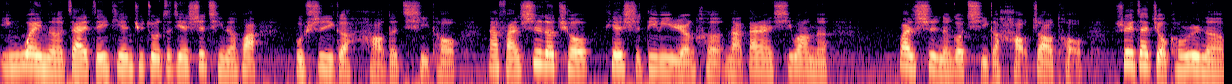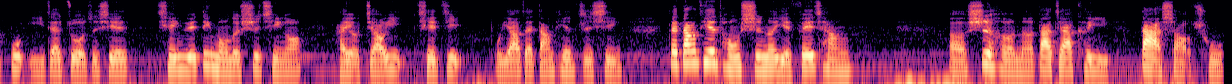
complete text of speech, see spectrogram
因为呢，在这一天去做这件事情的话，不是一个好的起头。那凡事都求天时地利人和，那当然希望呢，万事能够起一个好兆头。所以在九空日呢，不宜再做这些签约定盟的事情哦，还有交易，切记不要在当天执行。在当天同时呢，也非常呃适合呢，大家可以大扫除，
